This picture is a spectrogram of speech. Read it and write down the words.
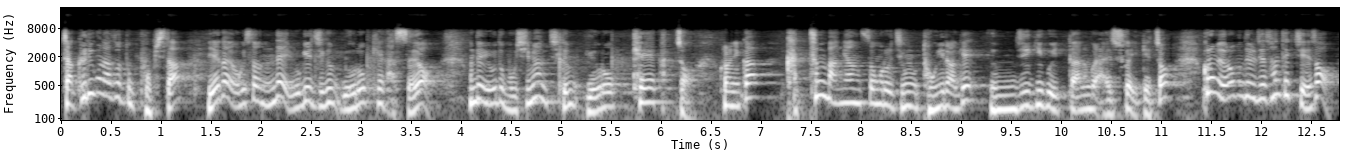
자, 그리고 나서 또 봅시다. 얘가 여기 있었는데 이게 지금 이렇게 갔어요. 근데 여기도 보시면 지금 이렇게 갔죠. 그러니까 같은 방향성으로 지금 동일하게 움직이고 있다는 걸 알 수가 있겠죠? 그럼 여러분들 이제 선택지에서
